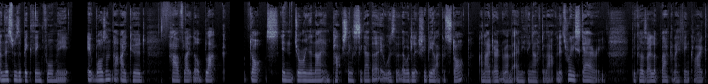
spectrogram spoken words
And this was a big thing for me. It wasn't that I could have like little black dots in during the night and patch things together. It was that there would literally be like a stop, and I don't remember anything after that. And it's really scary because I look back and I think like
